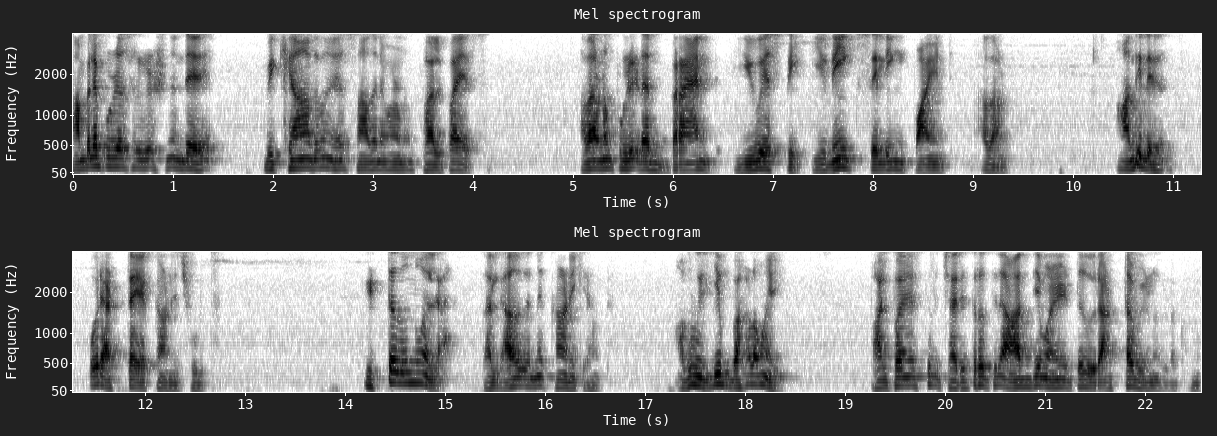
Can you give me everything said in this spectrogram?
അമ്പലപ്പുഴ ശ്രീകൃഷ്ണന്റെ വിഖ്യാതമായ സാധനമാണ് പാൽപ്പായസം. അതാണ് പുള്ളിയുടെ brand U S P unique selling point അതാണ്. അതിൽ ഒരട്ടയെ കാണിച്ചു കൊടുത്തു. ഇട്ടതൊന്നുമല്ല അല്ലാതെ തന്നെ കാണിക്കാൻ അത് വലിയ ബഹളമായി. പാൽപ്പായസത്തിൽ ചരിത്രത്തിൽ ആദ്യമായിട്ട് ഒരു അട്ട വീണ് കിടക്കുന്നു.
